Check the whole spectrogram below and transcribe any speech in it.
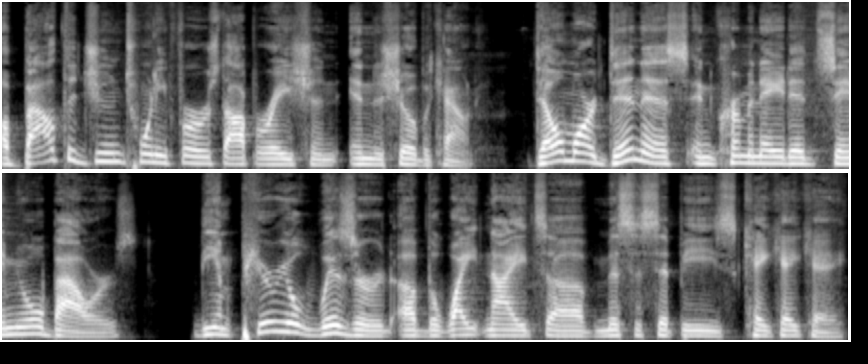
about the June 21st operation in Neshoba County. Delmar Dennis incriminated Samuel Bowers, the imperial wizard of the White Knights of Mississippi's KKK.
